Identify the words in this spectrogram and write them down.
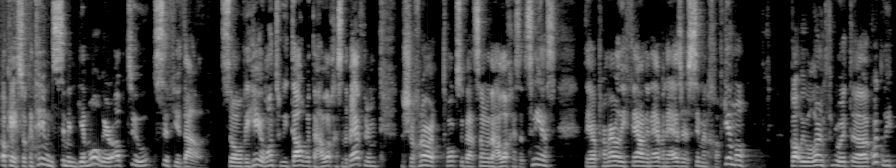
Okay, so continuing Siman Gimel, we are up to Sif Yadal. So over here, once we dealt with the halachas of the bathroom, the Shulchan talks about some of the halachas of tznius. They are primarily found in Even HaEzer Siman Chav Gimel, but we will learn through it uh, quickly.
